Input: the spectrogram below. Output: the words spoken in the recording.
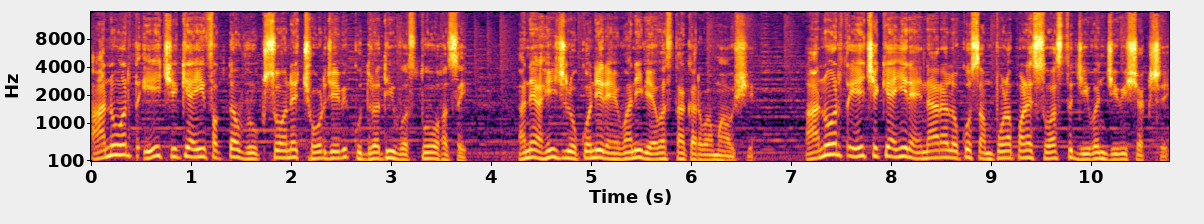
આનો અર્થ એ છે કે અહીં ફક્ત વૃક્ષો અને છોડ જેવી કુદરતી વસ્તુઓ હશે. અને અહીં જ લોકોની રહેવાની વ્યવસ્થા કરવામાં આવશે. આનો અર્થ એ છે કે અહીં રહેનારા લોકો સંપૂર્ણપણે સ્વસ્થ જીવન જીવી શકશે.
